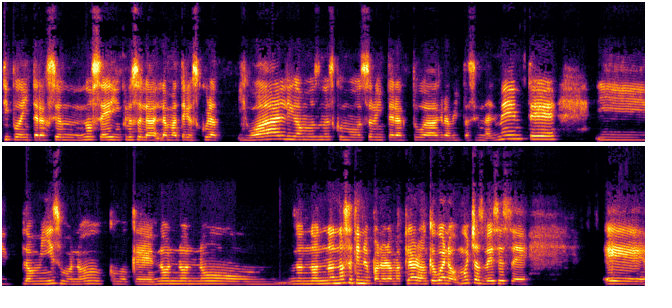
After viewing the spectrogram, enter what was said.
tipo de interacción, no sé, incluso la, materia oscura igual, digamos, no es como solo interactúa gravitacionalmente y lo mismo, ¿no? Como que no, no, no, no, no, no, no se tiene el panorama claro, aunque bueno, muchas veces se... Eh,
